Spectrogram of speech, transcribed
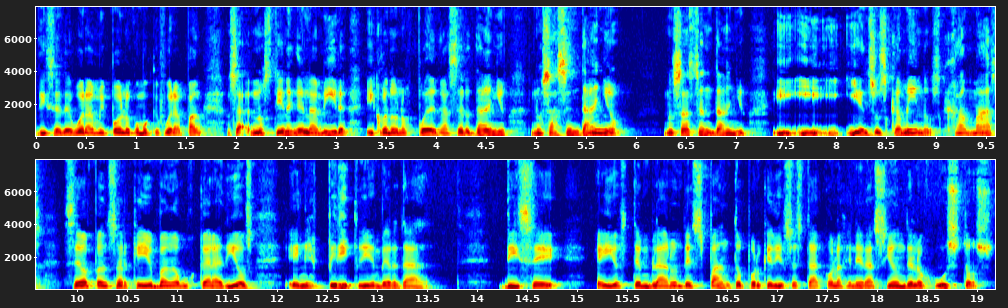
Dice, devora a mi pueblo como que fuera pan. O sea, nos tienen en la mira y cuando nos pueden hacer daño, nos hacen daño. Nos hacen daño y, y en sus caminos jamás se va a pensar que ellos van a buscar a Dios en espíritu y en verdad. Dice, ellos temblaron de espanto porque Dios está con la generación de los justos.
